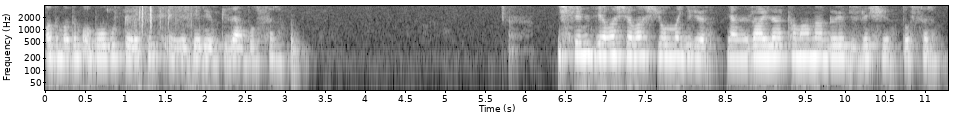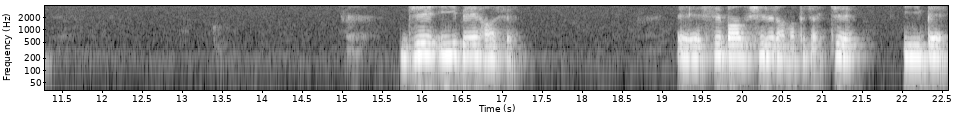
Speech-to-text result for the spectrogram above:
adım adım o bolluk bereket e, geliyor güzel dostlarım. İşleriniz yavaş yavaş yoluna giriyor. Yani raylar tamamen böyle düzleşiyor dostlarım. C, I, B harfi. Ee, size bazı şeyler anlatacak. C, I, B.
